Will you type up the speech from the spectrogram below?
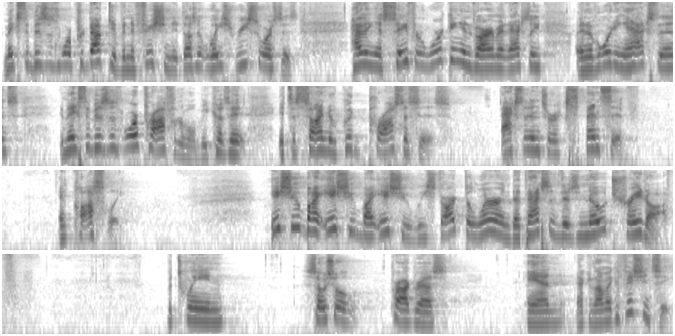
makes the business more productive and efficient, it doesn't waste resources. Having a safer working environment actually and avoiding accidents, it makes the business more profitable because it, it's a sign of good processes. Accidents are expensive and costly issue by issue by issue, we start to learn that actually there's no trade off between social progress and economic efficiency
